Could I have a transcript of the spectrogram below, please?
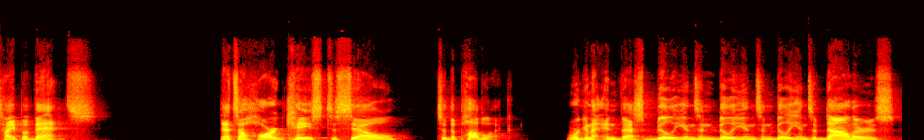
type events. That's a hard case to sell to the public. We're going to invest billions and billions and billions of dollars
